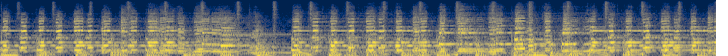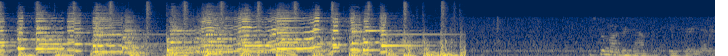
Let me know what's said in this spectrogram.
Just put Margaret down for 339.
